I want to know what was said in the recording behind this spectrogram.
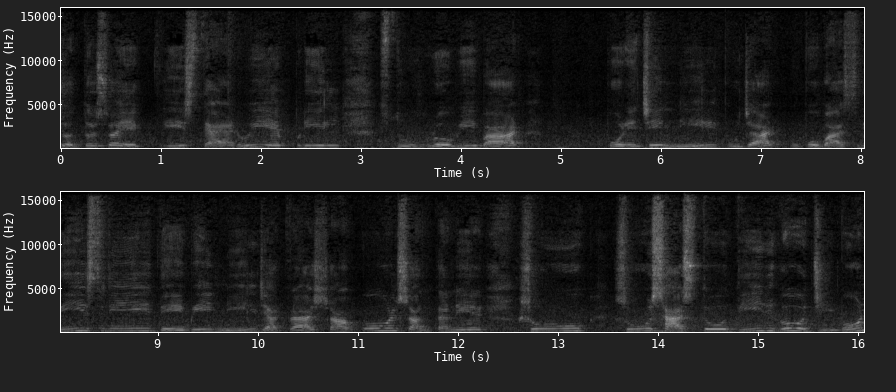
চোদ্দোশো একত্রিশ, তেরোই এপ্রিল, রবিবার পড়েছে নীল পূজার উপবাস। শ্রী শ্রী দেবী নীল যাত্রা সকল সন্তানের সুখ, সুস্বাস্থ্য, দীর্ঘ জীবন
